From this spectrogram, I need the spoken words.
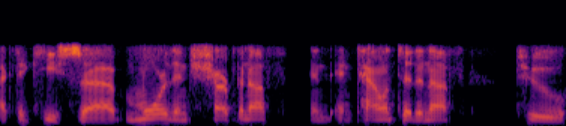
I think he's uh, more than sharp enough and, and talented enough to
